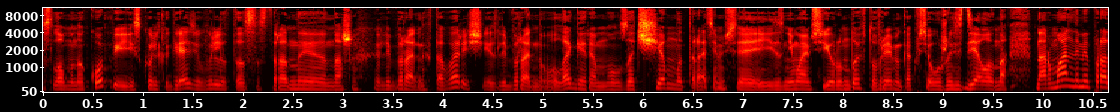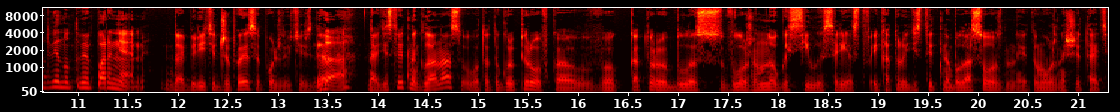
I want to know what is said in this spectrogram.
сломано копий, и сколько грязи вылито со стороны наших либеральных товарищей из либерального лагеря, мол, зачем мы тратимся и занимаемся ерундой в то время, как все уже сделано нормальными продвинутыми парнями. Да, берите GPS и пользуйтесь, да? Да. Да, действительно, ГЛОНАСС, вот эта группировка, в которую было вложено много сил и средств, и которая действительно была создана, это можно считать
